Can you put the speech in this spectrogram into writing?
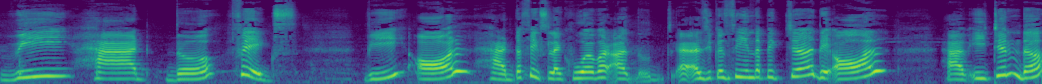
We had the figs. We all had the figs. Like whoever, uh, as you can see in the picture, they all have eaten the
